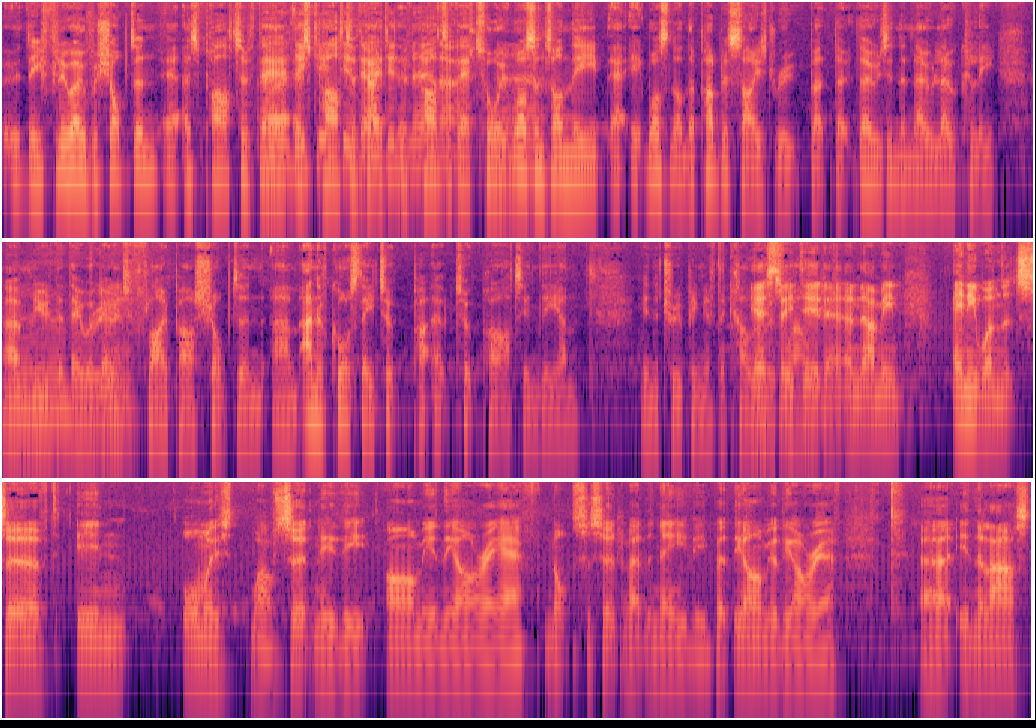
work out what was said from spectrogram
Uh, They flew over Shobdon uh, as part of their they as did, part of their as part of their that. tour. It wasn't on the uh, it wasn't on the publicised route, but th- those in the know locally um, knew that they were going to fly past Shobdon, um, and of course they took uh, took part in the um, in the trooping of the colour. Yes, they well. did. And I mean, anyone that served in almost, well, certainly the Army and the RAF, not so certain about the Navy, but the Army or the RAF, uh, in the last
